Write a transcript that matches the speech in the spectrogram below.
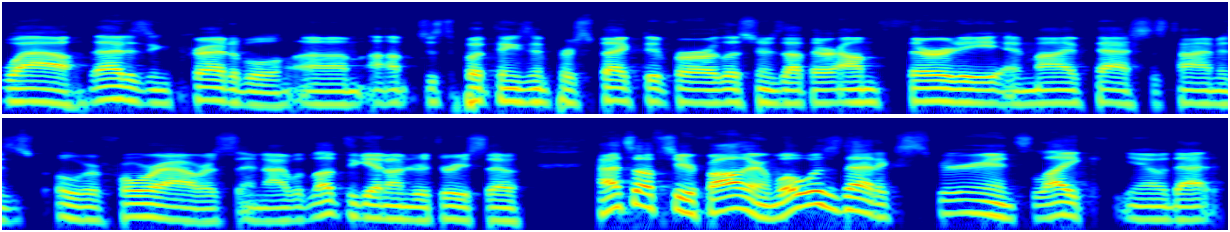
Wow, that is incredible. Um, uh, just to put things in perspective for our listeners out there, I'm 30 and my fastest time is over four hours, and I would love to get under three. So, hats off to your father. And what was that experience like? You know that.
